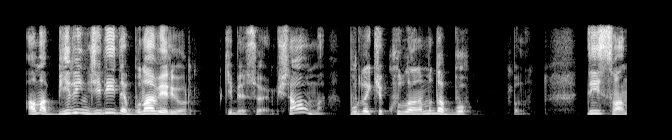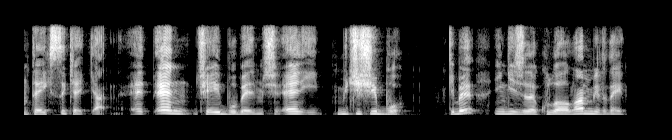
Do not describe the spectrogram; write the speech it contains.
ama birinciliği de buna veriyorum gibi söylemiş tamam mı? Buradaki kullanımı da bu bunun. This one takes the cake yani en, en şeyi bu benim için. En müthişi bu gibi İngilizce'de kullanılan bir deyim.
